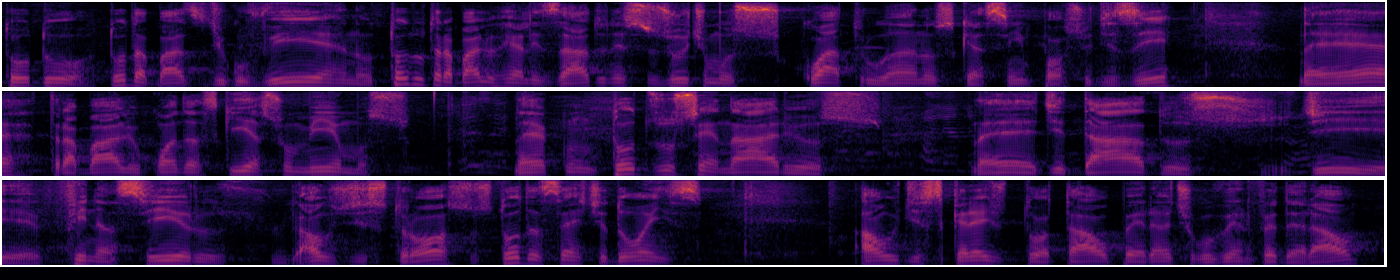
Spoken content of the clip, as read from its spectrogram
todo, toda a base de governo, todo o trabalho realizado nesses últimos quatro anos, que assim posso dizer, né, trabalho quando aqui assumimos, né, com todos os cenários né, de dados, de financeiros, aos destroços, todas as certidões ao descrédito total perante o governo federal.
